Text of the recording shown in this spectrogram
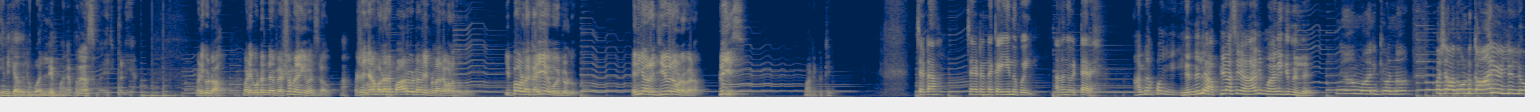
എനിക്കതൊരു വലിയ മനപ്രയാസമായിരിക്കും അളിയ. മണിക്കൂട്ടാ മണിക്കുട്ടന്റെ വിഷമം എനിക്ക് മനസ്സിലാവും. പക്ഷെ ഞാൻ വളരെ പാടുപെട്ടാണ് ഈ പിള്ളേരെ വളർത്തുന്നത്. ഇപ്പൊ അവളുടെ കൈയേ പോയിട്ടുള്ളൂ. എനിക്ക് അവരുടെ ജീവനോടെ വേണം. പ്ലീസ് മണിക്കുട്ടി. ചേട്ടാ ചേട്ടന്റെ കയ്യിൽ നിന്ന് പോയി. അതങ്ങ് വിട്ടേരെ. അല്ല അപ്പൊ എന്നിലെ അഭ്യാസം ആരും മാനിക്കുന്നില്ലേ? ഞാൻ മാനിക്കണ അണ്ണ. പക്ഷെ അതുകൊണ്ട് കാര്യമില്ലല്ലോ.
